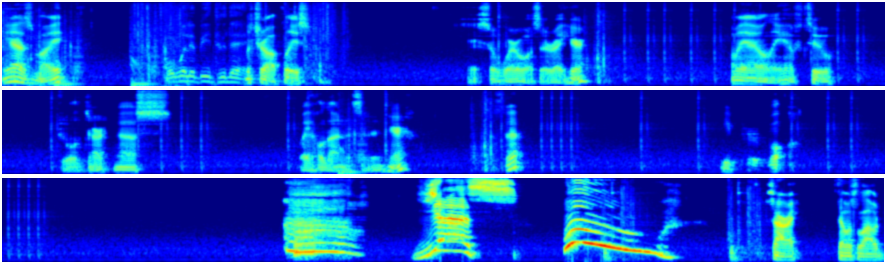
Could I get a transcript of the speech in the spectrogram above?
Miasmite. What will it be today? Withdraw, please. Okay, so where was it? Right here? Oh, wait, I only have two. Jewel of Darkness. Wait, hold on. Is it in here? Is it? Be purple. Yes! Woo! Sorry, that was loud.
